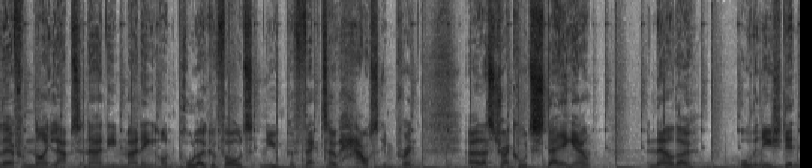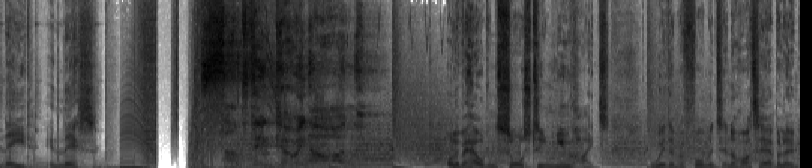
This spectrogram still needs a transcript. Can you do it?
Number there from Night Lapse and Andy Manning on Paul Oakenfold's new Perfecto House imprint. Uh, that's a track called Staying Out. And now, though, all the news you didn't need in this. Something going on. Oliver Heldens soars to new heights with a performance in a hot air balloon.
